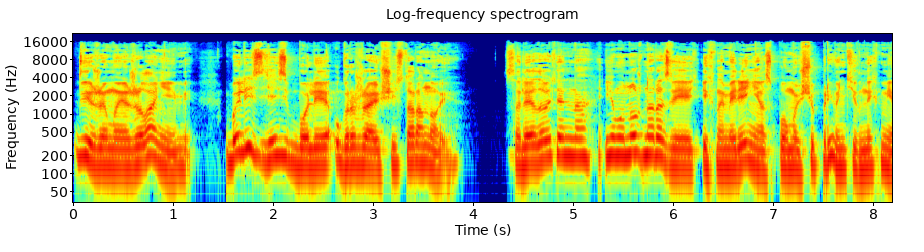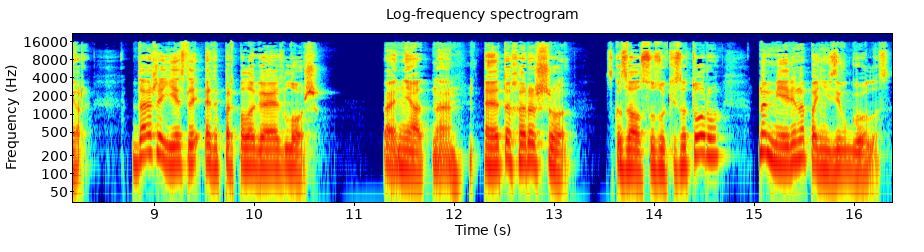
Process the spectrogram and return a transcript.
движимые желаниями, были здесь более угрожающей стороной. Следовательно, ему нужно развеять их намерения с помощью превентивных мер, даже если это предполагает ложь. «Понятно. Это хорошо», – сказал Сузуки Сатору, намеренно понизив голос.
